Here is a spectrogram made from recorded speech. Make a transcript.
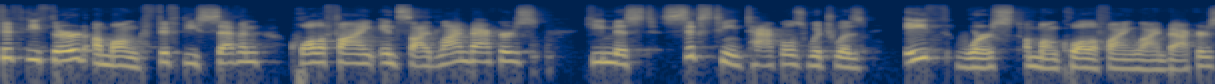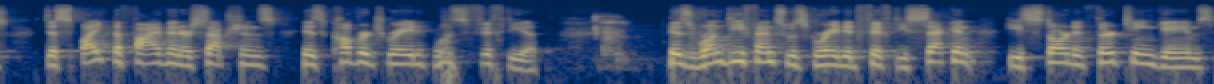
53rd among 57 qualifying inside linebackers. He missed 16 tackles, which was eighth worst among qualifying linebackers. Despite the five interceptions, his coverage grade was 50th. His run defense was graded 52nd. He started 13 games,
